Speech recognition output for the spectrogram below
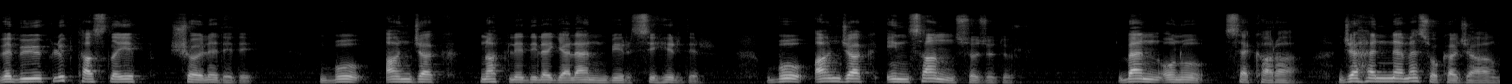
ve büyüklük taslayıp şöyle dedi. Bu ancak nakledile gelen bir sihirdir. Bu ancak insan sözüdür. Ben onu sekara, cehenneme sokacağım.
